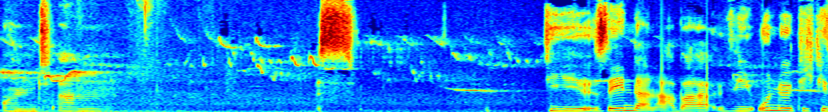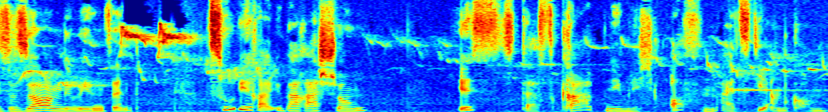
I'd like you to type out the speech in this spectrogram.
Und ähm, es, die sehen dann aber, wie unnötig diese Sorgen gewesen sind. Zu ihrer Überraschung ist das Grab nämlich offen, als die ankommen.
